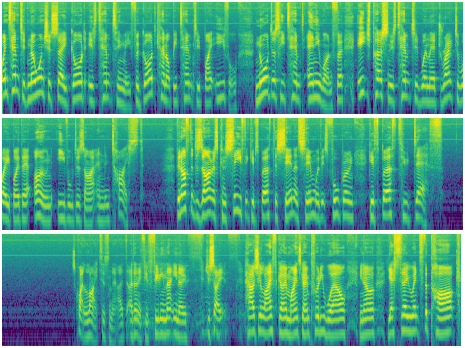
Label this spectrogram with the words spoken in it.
When tempted, no one should say, God is tempting me, for God cannot be tempted by evil, nor does he tempt anyone. For each person is tempted when they're dragged away by their own evil desire and enticed. Then, after desire is conceived, it gives birth to sin, and sin, with its full grown, gives birth to death. It's quite light, isn't it? I, I don't know if you're feeling that. You know, just like How's your life going? Mine's going pretty well. You know, yesterday we went to the park.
